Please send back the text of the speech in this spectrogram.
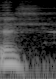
Mm.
